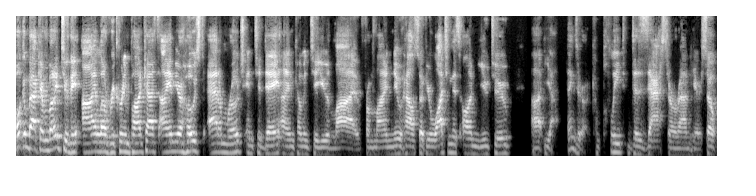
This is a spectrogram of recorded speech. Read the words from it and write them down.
Welcome back, everybody, to the I Love Recruiting podcast. I am your host, Adam Roach, and today I am coming to you live from my new house. So if you're watching this on YouTube, uh, yeah, things are a complete disaster around here. So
